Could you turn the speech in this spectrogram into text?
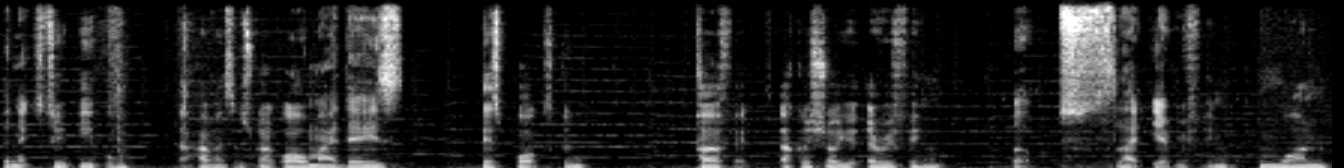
the next two people that haven't subscribed all my days this box could perfect. I could show you everything, well, slightly everything in one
